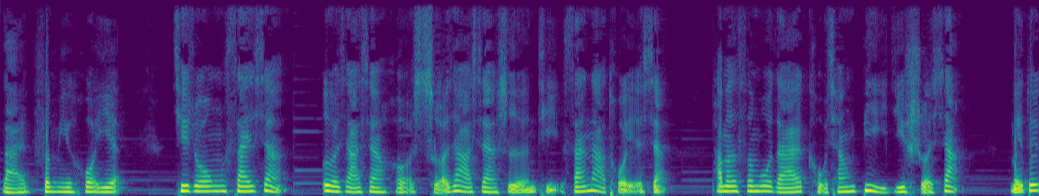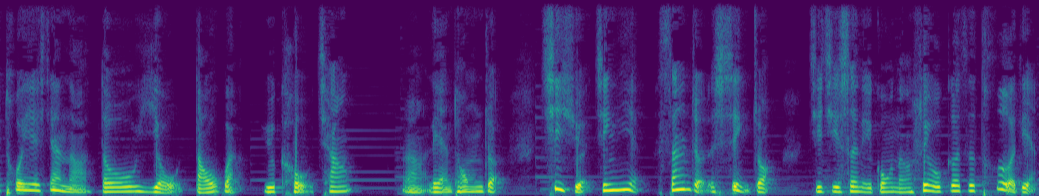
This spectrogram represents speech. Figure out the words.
来分泌唾液，其中腮腺。腭下腺和舌下腺是人体三大唾液腺，它们分布在口腔壁以及舌下。每对唾液腺呢都有导管与口腔，啊连通着。气血津液三者的性状及其生理功能虽有各自特点，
